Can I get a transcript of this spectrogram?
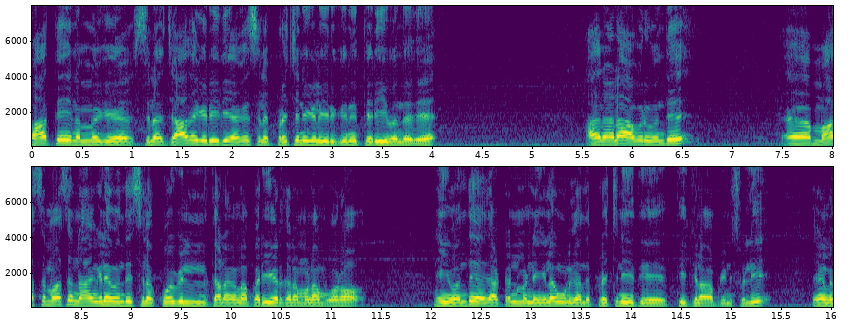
பார்த்து நமக்கு சில ஜாதக ரீதியாக சில பிரச்சனைகள் இருக்குதுன்னு தெரிய வந்தது. அதனால் அவர் வந்து மாதம் மாதம் நாங்களே வந்து சில கோவில் தலங்கள்லாம் பரிகார தலமெல்லாம் போகிறோம் நீங்கள் வந்து அதை அட்டன் பண்ணிங்களா உங்களுக்கு அந்த பிரச்சனையை தீ தீர்க்கலாம் அப்படின்னு சொல்லி எங்களை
